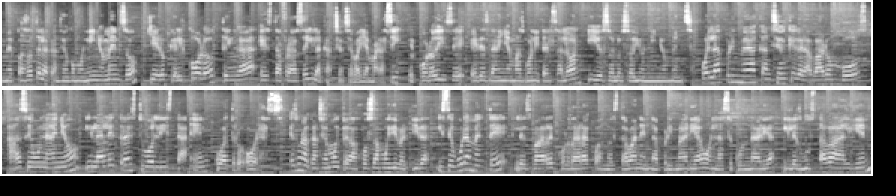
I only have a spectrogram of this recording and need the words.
me pasaste la canción como Niño Menso, quiero que el coro tenga esta frase y la canción se va a llamar así. El coro dice, eres la niña más bonita del salón y yo solo soy un niño menso. Fue la primera canción que grabaron voz hace un año y la letra estuvo lista en cuatro horas. Es una canción muy pegajosa, muy divertida y seguramente les va a recordar a cuando estaban en la primaria o en la secundaria y les gustaba a alguien,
